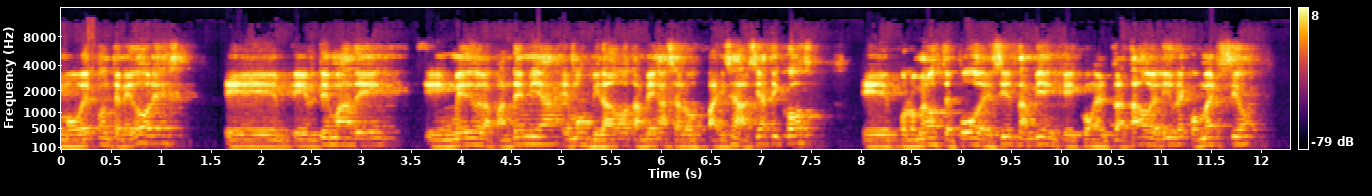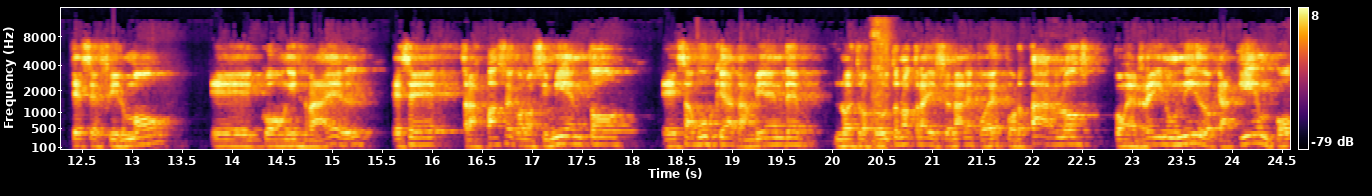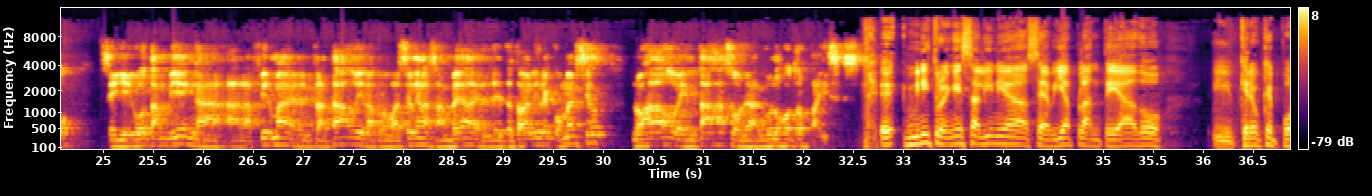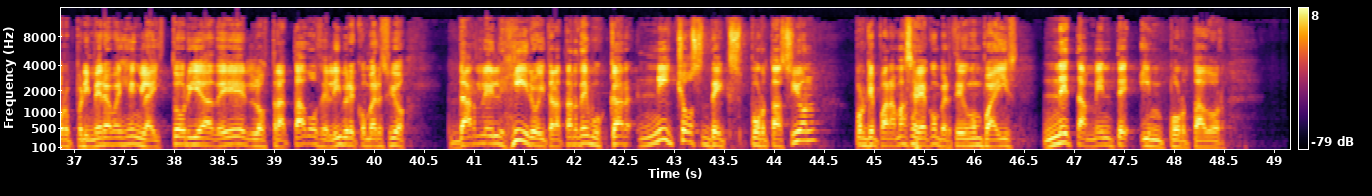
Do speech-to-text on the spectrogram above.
mover contenedores. el tema de en medio de la pandemia. Hemos mirado también hacia los países asiáticos. Eh, por lo menos te puedo decir también que con el Tratado de Libre Comercio que se firmó eh, con Israel, ese traspaso de conocimiento, esa búsqueda también de nuestros productos no tradicionales, poder exportarlos, con el Reino Unido, que a tiempo se llegó también a, la firma del tratado y la aprobación en la Asamblea del Tratado de Libre Comercio, nos ha dado ventaja sobre algunos otros países. Eh, ministro, en esa línea se había planteado, y creo que por primera vez en la historia de los tratados de libre comercio, darle el giro y tratar de buscar nichos de exportación, porque Panamá se había convertido en un país netamente importador.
